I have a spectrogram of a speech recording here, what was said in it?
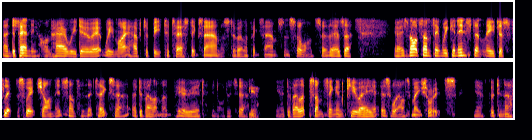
And depending on how we do it, we might have to beta test exams, develop exams, and so on. So there's a, you know, it's not something we can instantly just flip the switch on. It's something that takes a, a development period in order to Yeah. you know, develop something and QA it as well to make sure it's yeah good enough.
